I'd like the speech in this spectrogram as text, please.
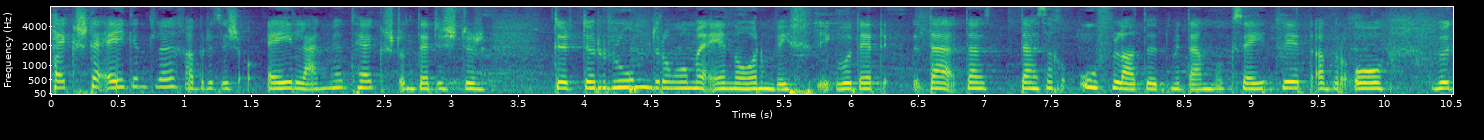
Texte eigentlich, aber es ist ein langer Text und dort ist der der, der Raum drumherum enorm wichtig, wo der, der, der, der sich aufladet mit dem, was gesagt wird, aber auch, weil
